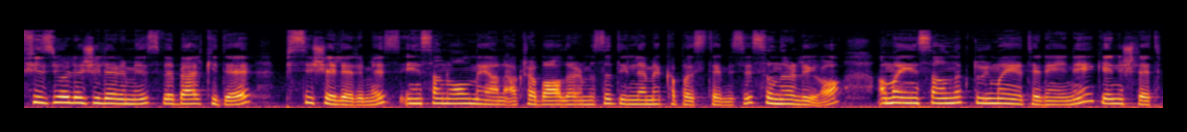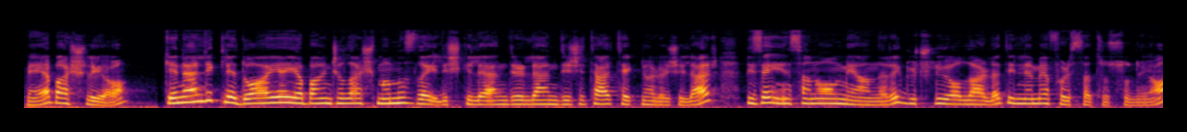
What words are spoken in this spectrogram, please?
Fizyolojilerimiz ve belki de psişelerimiz insan olmayan akrabalarımızı dinleme kapasitemizi sınırlıyor ama insanlık duyma yeteneğini genişletmeye başlıyor. Genellikle doğaya yabancılaşmamızla ilişkilendirilen dijital teknolojiler bize insan olmayanları güçlü yollarla dinleme fırsatı sunuyor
